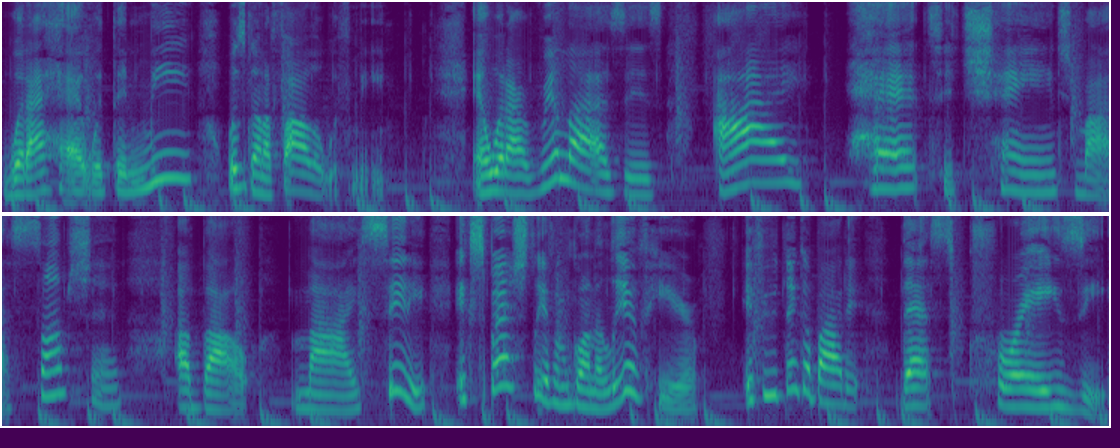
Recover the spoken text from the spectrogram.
what I had within me was going to follow with me. And what I realized is I had to change my assumption about my city, especially if I'm going to live here. If you think about it, that's crazy.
